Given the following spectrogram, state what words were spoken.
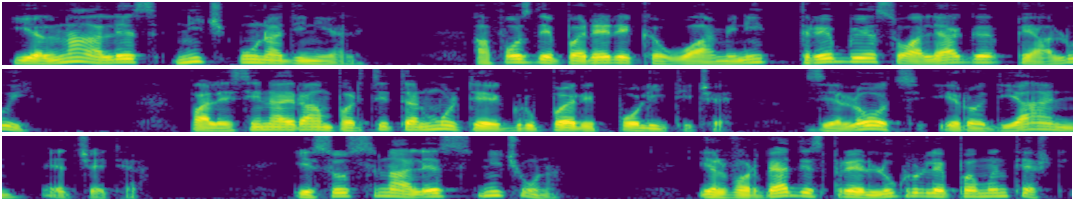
El n-a ales nici una din ele. A fost de părere că oamenii trebuie să o aleagă pe a lui. Palestina era împărțită în multe grupări politice, zeloți, irodiani, etc. Iisus n-a ales niciuna. El vorbea despre lucrurile pământești,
